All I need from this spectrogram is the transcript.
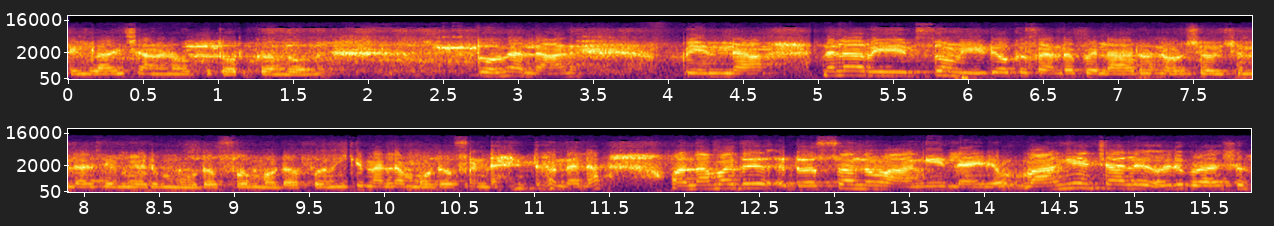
തിങ്കളാഴ്ച ആണ് ഒക്കെ തുറക്കാൻ തോന്നുന്നത് തോന്നല്ലാണ് പിന്നെ നല്ല റീൽസും വീഡിയോ ഒക്കെ കണ്ടപ്പോൾ എല്ലാവരും എന്നോട് ചോദിച്ചു എന്താ ചെമ്മി ഒരു മൂഡ് ഓഫ് മൂഡ് ഓഫ് എനിക്ക് നല്ല മൂഡ് ഓഫ് ഉണ്ടായിട്ടൊന്നല്ല ഒന്നാമത് ഡ്രസ്സൊന്നും വാങ്ങിയില്ല. അതിന് വാങ്ങി വെച്ചാൽ ഒരു പ്രാവശ്യം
